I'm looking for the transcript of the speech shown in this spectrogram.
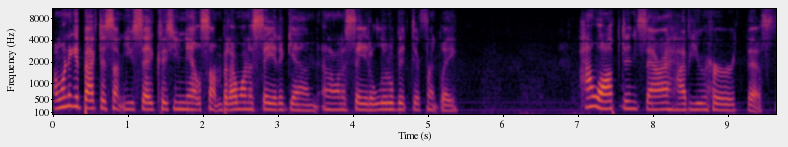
I want to get back to something you said because you nailed something, but I want to say it again and I want to say it a little bit differently. How often, Sarah, have you heard this?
